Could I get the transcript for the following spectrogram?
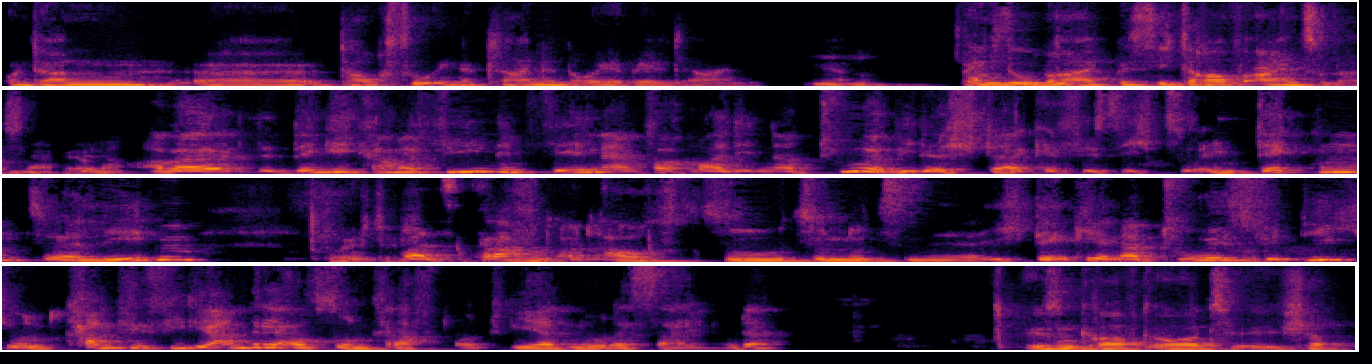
und dann äh, tauchst du in eine kleine neue Welt ein. Mhm. Wenn du bereit bist, dich darauf einzulassen. Ja, genau. Aber denke ich, kann man vielen empfehlen, einfach mal die Natur wieder stärker für sich zu entdecken, zu erleben Richtig. und als Kraftort mhm. auch zu, zu nutzen. Ich denke, Natur ist für dich und kann für viele andere auch so ein Kraftort werden oder sein, oder? ist ein Kraftort. Ich habe,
